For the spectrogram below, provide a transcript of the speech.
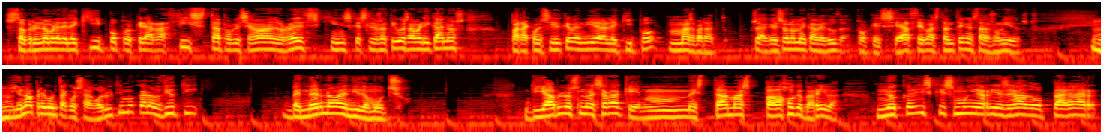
sobre el nombre del equipo, porque era racista, porque se llamaban los Redskins, que si los nativos americanos, para conseguir que vendiera el equipo más barato. O sea, que eso no me cabe duda, porque se hace bastante en Estados Unidos. Y una pregunta que os hago, el último Call of Duty, vender no ha vendido mucho. Diablo es una saga que mm, está más para abajo que para arriba. ¿No creéis que es muy arriesgado pagar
